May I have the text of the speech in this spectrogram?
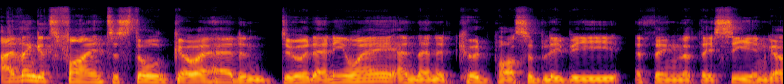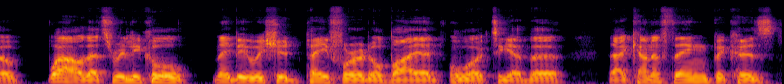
I think it's fine to still go ahead and do it anyway, and then it could possibly be a thing that they see and go, "Wow, that's really cool. Maybe we should pay for it or buy it or work together." That kind of thing, because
